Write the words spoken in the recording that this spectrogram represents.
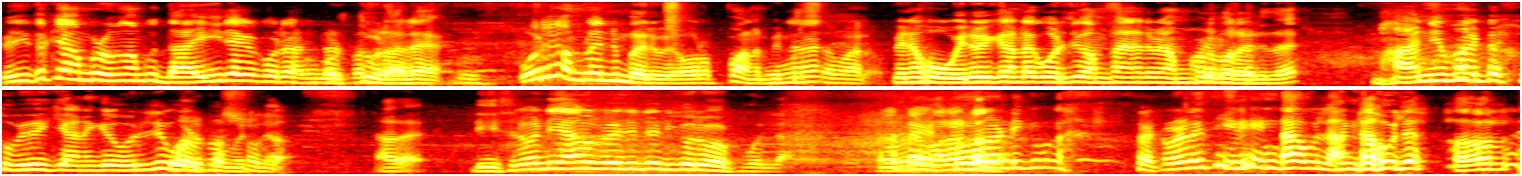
ഇതൊക്കെ ആകുമ്പോഴും നമുക്ക് ധൈര്യമൊക്കെ കൂടെ കൊടുത്തുവിടാം അല്ലേ? ഒരു കംപ്ലൈന്റും വരും ഉറപ്പാണ്. പിന്നെ പിന്നെ ഓയിൽ ഒഴിക്കാണ്ടൊക്കെ കുറച്ച് കംപ്ലൈന്റ് നമ്മളോട് പറയരുത്. മാന്യമായിട്ട് ഉപയോഗിക്കുകയാണെങ്കിൽ ഒരു കുഴപ്പമില്ല അതെ. ഡീസൽ വണ്ടി ഞാൻ ഉപയോഗിച്ചിട്ട് എനിക്കൊരു കുഴപ്പമില്ല. പെട്രോൾ വണ്ടിക്ക് പെട്രോൾ തീരെ ഉണ്ടാവില്ല ഉണ്ടാവില്ല അതാ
